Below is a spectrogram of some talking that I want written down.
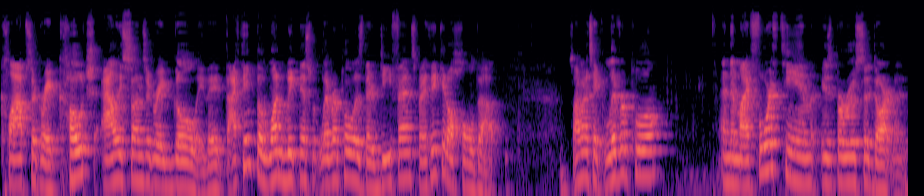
Klopp's a great coach. Alisson's a great goalie. They, I think the one weakness with Liverpool is their defense, but I think it'll hold up. So I'm going to take Liverpool. And then my fourth team is Borussia Dortmund.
